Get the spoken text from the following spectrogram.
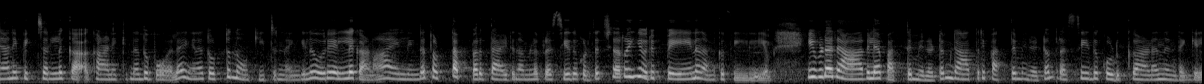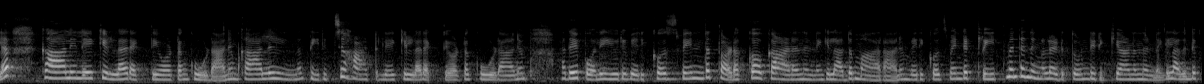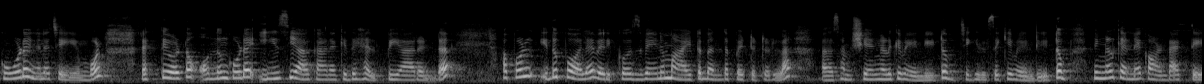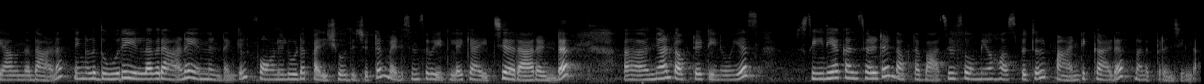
ഞാൻ ഈ പിക്ചറിൽ കാണിക്കുന്നത് പോലെ ഇങ്ങനെ തൊട്ട് നോക്കിയിട്ടുണ്ടെങ്കിൽ ഒരു എല്ല് കാണാം. ആ എല്ലിന്റെ തൊട്ടപ്പുറത്തായിട്ട് നമ്മൾ പ്രസ് ചെയ്ത് കൊടുത്ത് ചെറിയൊരു പെയിന് നമുക്ക് ഫീൽ ചെയ്യും. ഇവിടെ രാവിലെ പത്ത് മിനിറ്റും രാത്രി പത്ത് മിനിറ്റും പ്രസ് ചെയ്ത് കൊടുക്കുകയാണെന്നുണ്ടെങ്കിൽ കാലിലേക്കുള്ള രക്തയോട്ടം കൂടാനും കാലിൽ നിന്ന് തിരിച്ച് ഹാർട്ടിലേക്കുള്ള രക്തയോട്ടം കൂടാനും അതേപോലെ ഈ ഒരു വെരിക്കോസ് വെയിന്റെ തുടക്കമൊക്കെ ആണെന്നുണ്ടെങ്കിൽ അത് മാറാനും വെരിക്കോസ് വെയിന്റെ ട്രീറ്റ്മെന്റ് നിങ്ങൾ എടുത്തുകൊണ്ടിരിക്കുകയാണെന്നുണ്ടെങ്കിൽ അതിന്റെ കൂടെ ഇങ്ങനെ ചെയ്യുമ്പോൾ രക്തയോട്ടം ഒന്നും കൂടെ ഈസി ആക്കാനൊക്കെ ഇത് ഹെൽപ്പ് ചെയ്യാറുണ്ട്. അപ്പോൾ ഇതുപോലെ വെരിക്കോസ് വെയിനുമായിട്ട് ബന്ധപ്പെട്ടിട്ടുള്ള സംശയങ്ങൾക്ക് വേണ്ടിയിട്ടും ചികിത്സയ്ക്ക് വേണ്ടിയിട്ടും നിങ്ങൾക്ക് എന്നെ കോൺടാക്റ്റ് ചെയ്യാവുന്നതാണ്. നിങ്ങൾ ദൂരെയുള്ളവരാണ് എന്നുണ്ടെങ്കിൽ ഫോണിലൂടെ പരിശോധിച്ചിട്ട് മെഡിസിൻസ് വീട്ടിലേക്ക് അയച്ചു തരാറുണ്ട്. ഞാൻ ഡോക്ടർ ടിനോയസ് സീനിയർ കൺസൾട്ടന്റ് ഡോക്ടർ ബാസിൽ സോമിയോ ഹോസ്പിറ്റൽ പാണ്ടിക്കാട് മലപ്പുറം ജില്ല.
